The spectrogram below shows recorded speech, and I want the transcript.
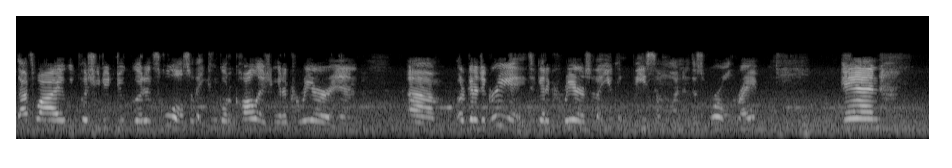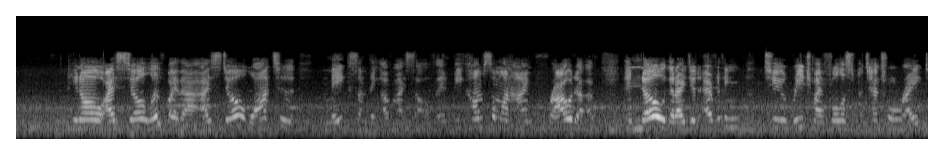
that's why we push you to do good in school so that you can go to college and get a career and um, or get a degree to get a career so that you can be someone in this world, right? And, you know, I still live by that. I still want to make something of myself and become someone I'm proud of and know that I did everything to reach my fullest potential, right?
